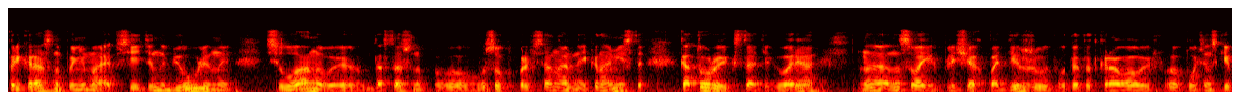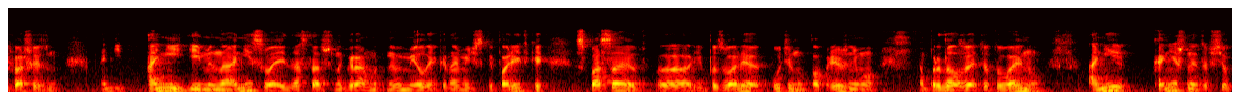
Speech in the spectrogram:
прекрасно понимает все эти Набиулины, Силуановы, достаточно высокопрофессиональные экономисты, которые, кстати говоря, на своих плечах поддерживают вот этот кровавый путинский фашизм. Они, они, именно они своей достаточно грамотной, умелой экономической политикой спасают э, и позволяют Путину по-прежнему продолжать эту войну. Они, конечно, это все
